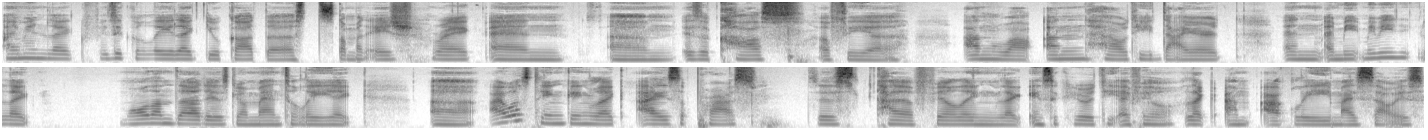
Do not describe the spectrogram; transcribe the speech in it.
I mean, like physically, like you got the stomach ache, right? And um, it's a cause of the uh, unwell, unhealthy diet, and I mean maybe like more than that is your mentally like. Uh, I was thinking like I suppress this kind of feeling like insecurity. I feel like I'm ugly. Myself is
